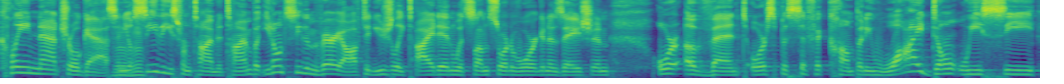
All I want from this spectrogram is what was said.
clean natural gas. And you'll mm-hmm. see these from time to time, but you don't see them very often, usually tied in with some sort of organization or event or specific company. Why don't we see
